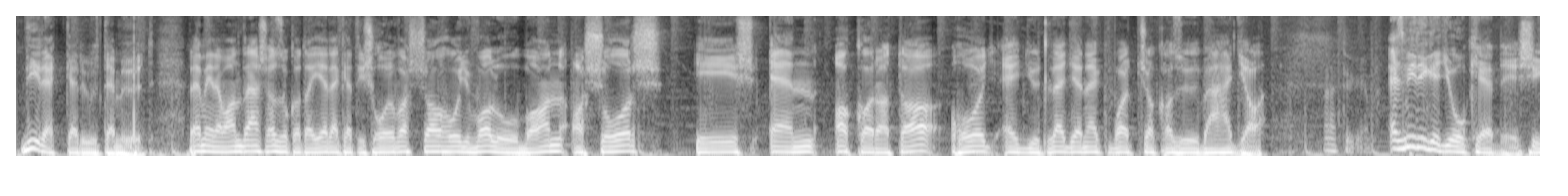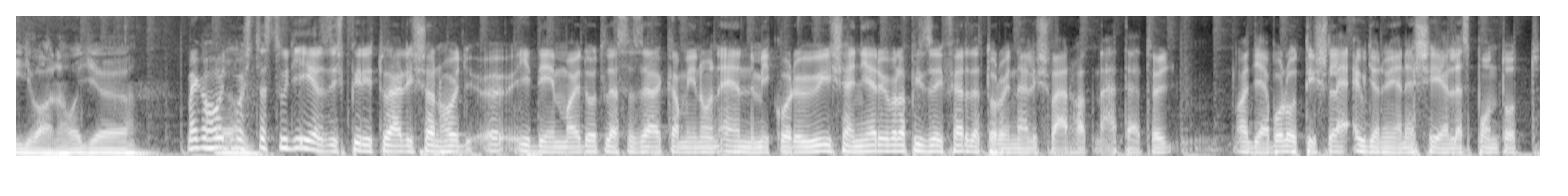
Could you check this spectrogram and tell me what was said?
direkt kerültem őt. Remélem András azokat a jeleket is olvassa, hogy valóban a sors és en akarata, hogy együtt legyenek, vagy csak az ő vágya. Hát igen. Ez mindig egy jó kérdés, így van, hogy Meg ahogy most ezt úgy érzi spirituálisan, hogy idén majd ott lesz az El Caminon N, mikor ő is ennyi erővel a pizzai Ferdetoronnál is várhatná. Tehát, hogy nagyjából ott is le, ugyanolyan esélye lesz pont ott.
